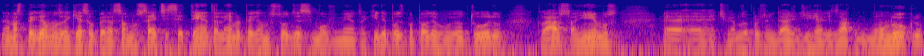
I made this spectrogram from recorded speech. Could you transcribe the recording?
Né? Nós pegamos aqui essa operação no 7,70. Lembra? Pegamos todo esse movimento aqui. Depois o papel devolveu tudo. Claro, saímos. É, é, tivemos a oportunidade de realizar com bom lucro.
